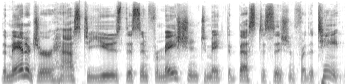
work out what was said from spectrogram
The manager has to use this information to make the best decision for the team.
